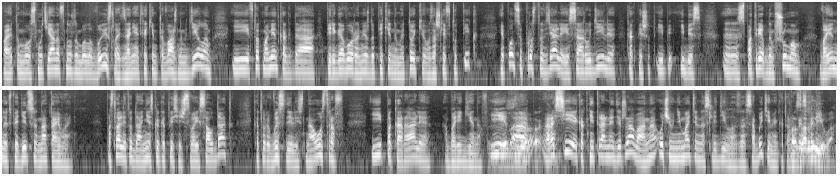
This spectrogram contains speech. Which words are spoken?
поэтому смутьянов нужно было выслать, занять каким-то важным делом. И в тот момент, когда переговоры между Пекином и Токио зашли в тупик, японцы просто взяли и соорудили, как пишет Ибис, э, с потребным шумом военную экспедицию на Тайвань. Послали туда несколько тысяч своих солдат, которые высадились на остров и покарали аборигенов. И Везде а, Россия, как нейтральная держава, она очень внимательно следила за событиями, которые Прозорливо.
